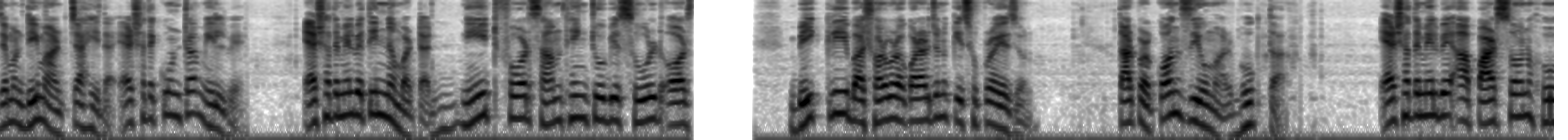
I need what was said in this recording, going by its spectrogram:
যেমন ডিমান্ড চাহিদা, এর সাথে কোনটা মিলবে? এর সাথে মিলবে তিন নম্বরটা need for something to be sold or বিক্রি বা সরবরাহ করার জন্য কিছু প্রয়োজন। তারপর কনজিউমার ভোক্তা। এর সাথে মিলবে a person who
